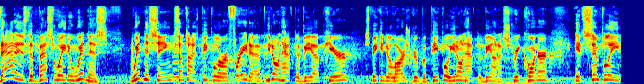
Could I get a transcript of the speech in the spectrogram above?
That is the best way to witness. Witnessing, sometimes people are afraid of. You don't have to be up here speaking to a large group of people. You don't have to be on a street corner. It's simply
